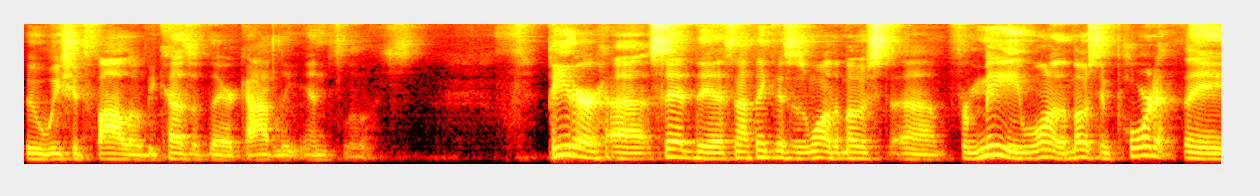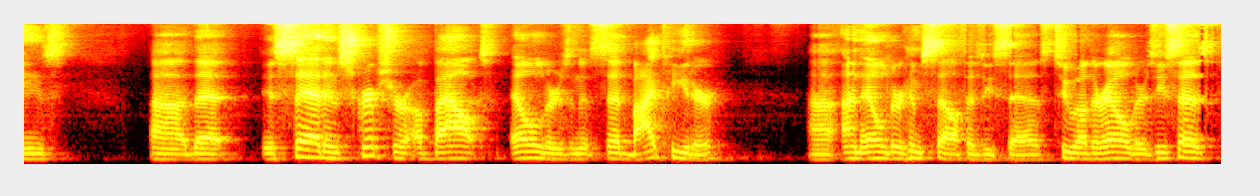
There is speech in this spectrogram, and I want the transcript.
who we should follow because of their godly influence. Peter uh, said this, and I think this is one of the most, uh, for me, one of the most important things uh, that is said in Scripture about elders, and it's said by Peter, uh, an elder himself, as he says, to other elders. He says,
